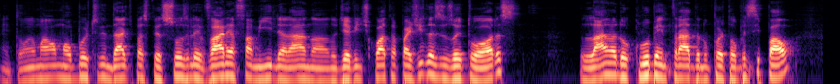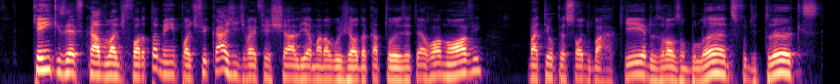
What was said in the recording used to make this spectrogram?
Então é uma, uma oportunidade para as pessoas levarem a família lá no, no dia 24 a partir das 18 horas. Lá no Aeroclube, a entrada no portão principal. Quem quiser ficar do lado de fora também pode ficar. A gente vai fechar ali a Maragugel da 14 até a Rua 9. Vai ter o pessoal de barraqueiros, lá os ambulantes, food trucks.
